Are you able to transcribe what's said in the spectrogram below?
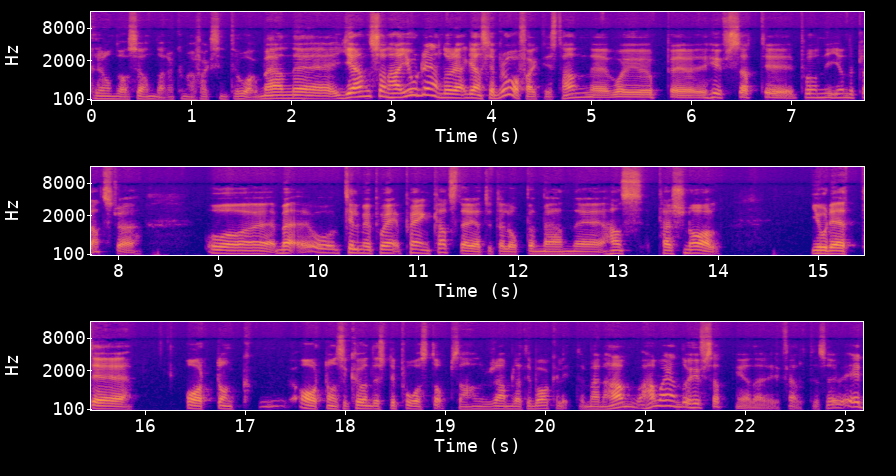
eller om det var söndag, det kommer jag faktiskt inte ihåg. Men eh, Jensson, han gjorde det ändå ganska bra faktiskt. Han eh, var ju uppe eh, hyfsat eh, på nionde plats tror jag. Och, eh, och till och med poäng, poängplats där i ett av loppen. Men eh, hans personal gjorde ett eh, 18, 18 sekunders depåstopp så han ramlade tillbaka lite. Men han, han var ändå hyfsat med där i fältet. Så, eh,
